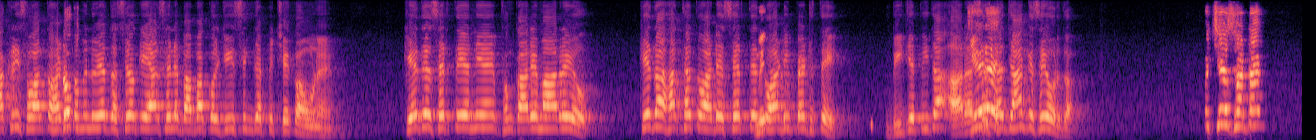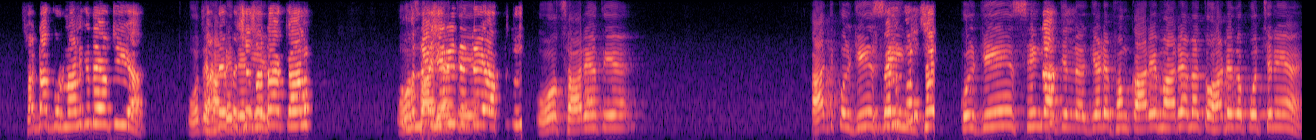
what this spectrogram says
ਆਖਰੀ ਸਵਾਲ ਤੁਹਾਡੇ ਤੋਂ ਮੈਨੂੰ ਇਹ ਦੱਸਿਓ ਕਿ ਇਸ ਵੇਲੇ ਬਾਬਾ ਕੁਲਜੀਤ ਸਿੰਘ ਦੇ ਪਿੱਛੇ ਕੌਣ ਹੈ? ਕਿਹਦੇ ਸਿਰ ਤੇ ਇੰਨੇ ਫੰਕਾਰੇ ਮਾਰ ਰਹੇ ਹੋ? ਕਿਹਦਾ ਹੱਥ ਹੈ ਤੁਹਾਡੇ ਸਿਰ ਤੇ ਤੁਹਾਡੀ ਪਿੱਠ ਤੇ? ਬੀਜੇਪੀ ਦਾ ਆਰਐਸਐਸ ਦਾ ਜਾਂ ਕਿਸੇ ਹੋਰ ਦਾ? ਪਿੱਛੇ ਸਾਡਾ ਸਾਡਾ ਗੁਰੂ ਨਾਨਕ ਦੇਵ ਜੀ ਆ। ਉਹ ਤੇ ਸਾਡੇ ਪਿੱਛੇ। ਸਾਡਾ ਕਾਲ ਉਹ ਸ਼ੇਰੀ ਤੇ ਉਹ ਸਾਰਿਆਂ ਤੇ ਹੈ। ਅੱਜ ਕੁਲਜੀਤ ਬਿਲਕੁਲ ਸਿੰਘ ਸਰ। ਕੁਲਜੀਤ ਸਿੰਘ ਅੱਜ ਲ- ਜਿਹੜੇ ਫੰਕਾਰੇ ਮਾਰਿਆ ਮੈਂ ਤੁਹਾਡੇ ਤੋਂ ਪੁੱਛ ਰਿਹਾ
